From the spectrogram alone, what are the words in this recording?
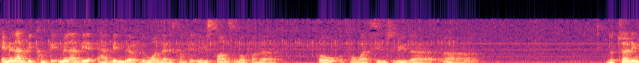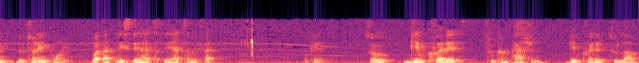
It may not be complete, may not be have been the, the one that is completely responsible for the for for what seems to be the uh, the turning the turning point, but at least it had it had some effect. Okay. So give credit to compassion, give credit to love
